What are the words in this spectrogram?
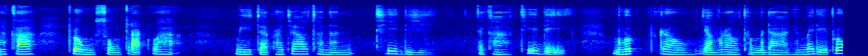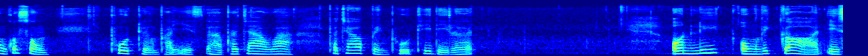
นะคะพระองค์ทรงตรัสว่ามีแต่พระเจ้าเท่านั้นที่ดีนะคะที่ดีมนุษย์เราอย่างเราธรรมดาเนี่ยไม่ดี พระองค์ก็ทรงพูดถึงพระเยซูพระเจ้าว่าพระเจ้าเป็นผู้ที่ดีเลิศ only only God is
